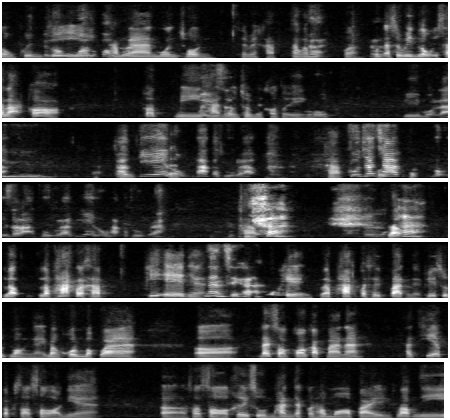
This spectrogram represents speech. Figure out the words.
ลงพื้นที่เป็นรองผู้ว่ามาก่อนทำงานมวลชนใช่ไหมครับทำงานใช่คุณอัศวินลงอิสระก็ ก็มีไม่ฐานอิสระมวลชนเป็นของตัวเองโอ้ มีหมดแล้วอืมงั้นพี่เอแต่ลงพักก็ถูกแล้วครับคุณชาติชาติลงอิสระถูกแล้วพี่เอลงพักก็ถูกแล้วครับค่ะเออแล้วอะแล้วแล้วพักล่ะครับพี่เอเนี่ยนั่นสิคะโอเค แล้วพักประชาธิปัตย์เนี่ยพี่สุดมองไง บางคนบอกว่า เอ่อได้สกกลับมานะ ถ้าเทียบกับสสเนี่ยเอ่อสสเคยสูญพันธุ์จากกทมไปรอบนี้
